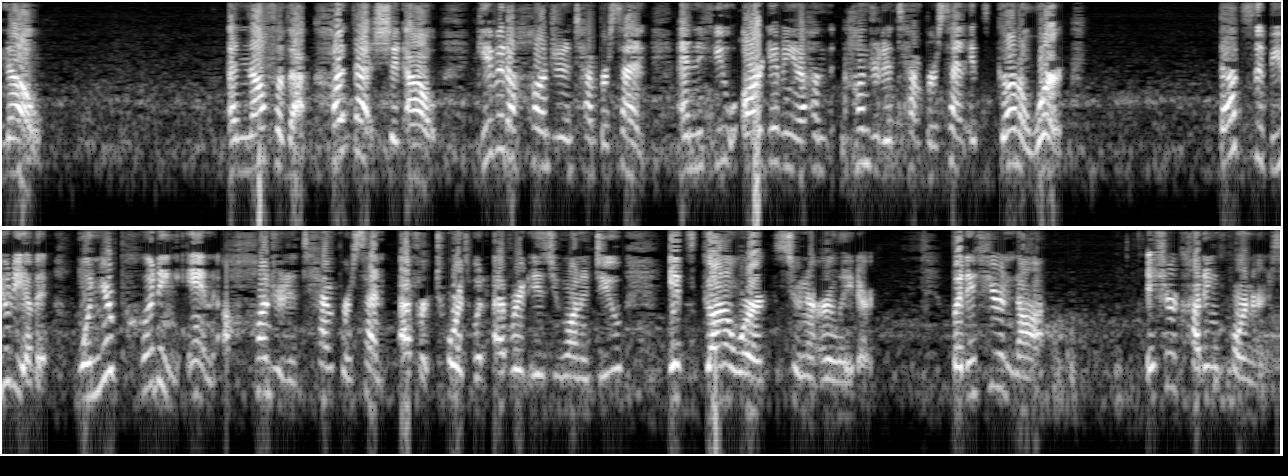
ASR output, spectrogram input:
No. Enough of that. Cut that shit out. Give it 110%. And if you are giving it 110%, it's gonna work. That's the beauty of it. When you're putting in 110% effort towards whatever it is you want to do, it's gonna work sooner or later. But if you're not, if you're cutting corners,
